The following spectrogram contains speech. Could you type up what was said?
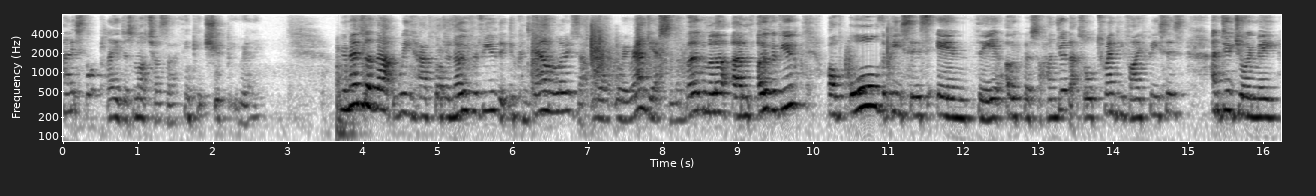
and it's not played as much as I think it should be really. Remember that we have got an overview that you can download, is that the way around? Yes, and the Burgmüller um, overview of all the pieces in the Opus 100, that's all 25 pieces. And do join me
